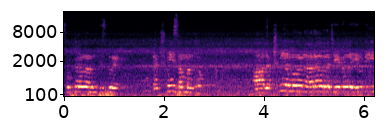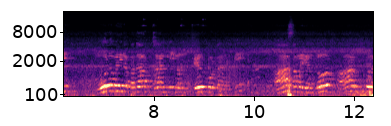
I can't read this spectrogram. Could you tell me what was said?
శుక్రవారం తీసుకునే లక్ష్మీ సంబంధం. ఆ లక్ష్మీ అమ్మవారిని ఆరాధన చేయడంలో ఏమిటి? మూలమైన పదార్థాన్ని మనం చేరుకోవడానికి ఆ సమయంలో ఆ ఋతువుల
